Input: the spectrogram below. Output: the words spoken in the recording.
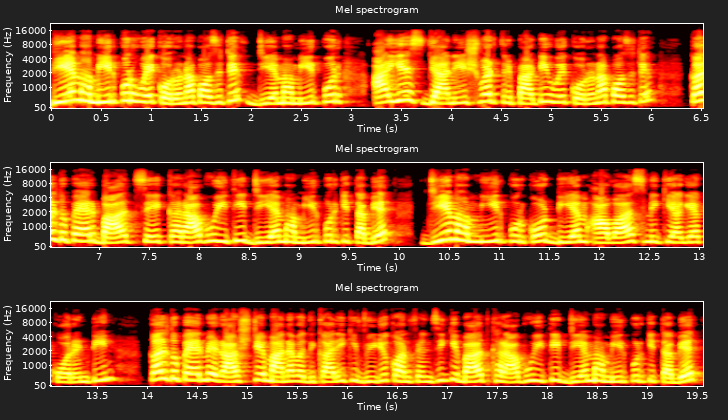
डीएम हमीरपुर हुए corona positive, DM Hamirpur IAS Gyaneshwar Tripathi हुए कोरोना पॉजिटिव। कल दोपहर बाद से खराब हुई थी डीएम हमीरपुर की तबियत। डीएम हमीरपुर को डीएम आवास में किया गया क्वारंटीन। कल दोपहर में राष्ट्रीय मानव अधिकारी की वीडियो कॉन्फ्रेंसिंग के बाद खराब हुई थी डीएम हमीरपुर की तबियत।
